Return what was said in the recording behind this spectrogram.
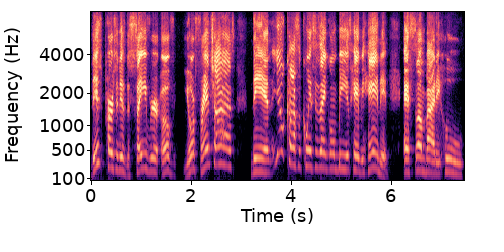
this person is the savior of your franchise, then your consequences ain't gonna be as heavy handed as somebody who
